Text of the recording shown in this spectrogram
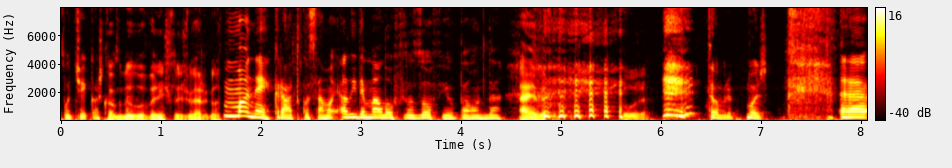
počekaš. Kako dugo veniš li žverglat? Ma ne, kratko samo, ali ide malo u filozofiju, pa onda... Ajde. Dobro, može. E,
